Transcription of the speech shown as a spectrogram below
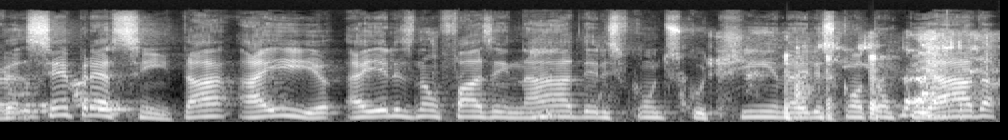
pergunta sempre é assim, tá? Aí, aí eles não fazem nada, eles ficam discutindo, aí eles contam piada.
